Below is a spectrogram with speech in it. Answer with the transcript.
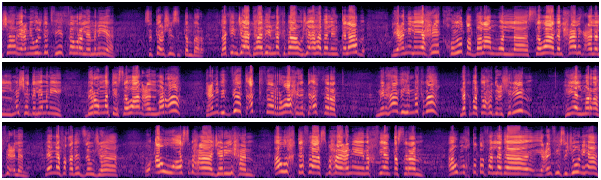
شهر يعني ولدت فيه الثورة اليمنية 26 سبتمبر. لكن جاءت هذه النكبة وجاء هذا الانقلاب يعني ليحيك خيوط الظلام والسواد الحالق على المشهد اليمني برمته سواء على المرأة يعني بالذات أكثر واحدة تأثرت من هذه النكبة نكبة 21 هي المرأة فعلا لأنها فقدت زوجها أو أصبح جريحا أو اختفى أصبح يعني مخفيا قسرا أو مختطفا لدى يعني في سجونها.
